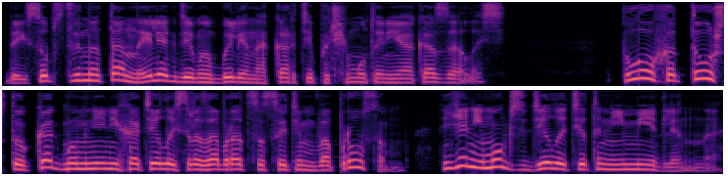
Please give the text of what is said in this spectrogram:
Да и, собственно, тоннеля, где мы были на карте, почему-то не оказалось. Плохо то, что, как бы мне не хотелось разобраться с этим вопросом, я не мог сделать это немедленно,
